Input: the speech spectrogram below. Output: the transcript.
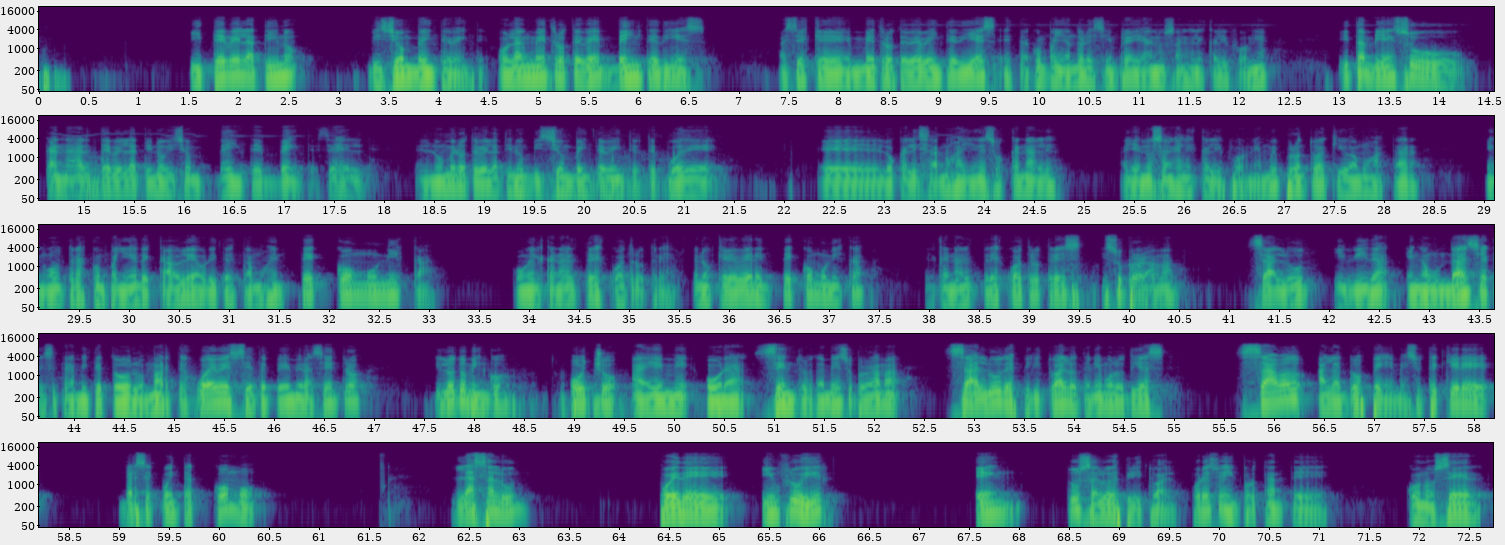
y TV Latino Visión 2020. OLAN Metro TV 2010. Así es que Metro TV 2010 está acompañándole siempre allá en Los Ángeles, California y también su canal TV Latino Visión 2020. Ese es el, número TV Latino Visión 2020. Usted puede eh, localizarnos ahí en esos canales, allá en Los Ángeles, California. Muy pronto aquí vamos a estar en otras compañías de cable. Ahorita estamos en Te Comunica con el canal 343. Usted nos quiere ver en Te Comunica, el canal 343 y su programa Salud y Vida en Abundancia, que se transmite todos los martes, jueves, 7 pm hora centro, y los domingos, 8 am hora centro. También su programa Salud Espiritual lo tenemos los días sábado a las 2 pm. Si usted quiere darse cuenta cómo la salud puede influir en tu salud espiritual. Por eso es importante conocer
